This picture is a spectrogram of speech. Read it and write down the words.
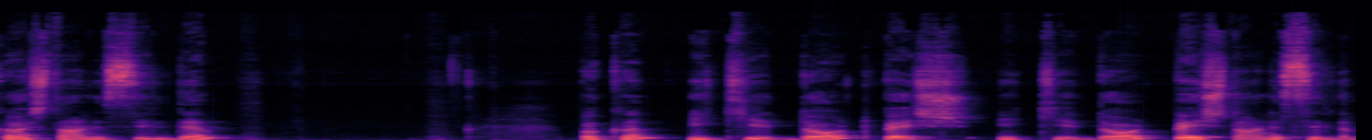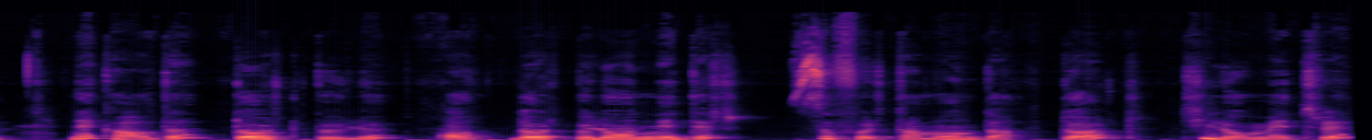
kaç tane sildim? Bakın 2, 4, 5. 2, 4, 5 tane sildim. Ne kaldı? 4 bölü 10. 4 bölü 10 nedir? 0 tam onda 4 kilometre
